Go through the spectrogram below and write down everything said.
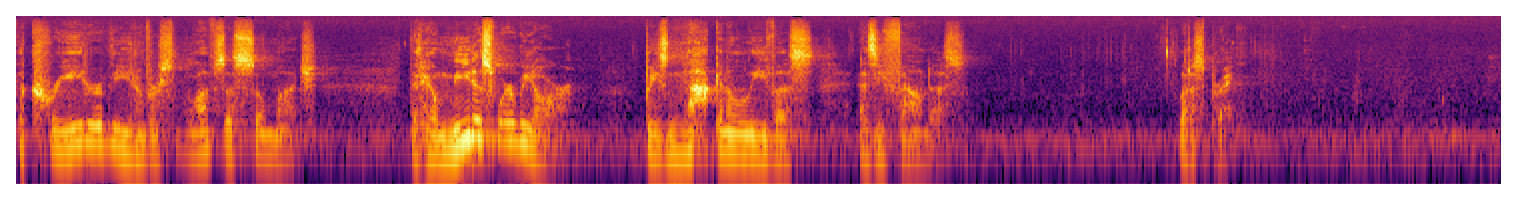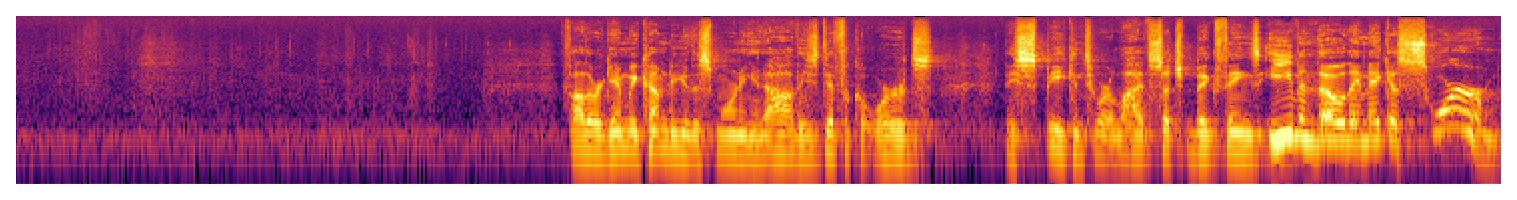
The creator of the universe loves us so much that he'll meet us where we are, but he's not going to leave us as he found us. Let us pray. Father, again, we come to you this morning and ah, oh, these difficult words. They speak into our lives such big things, even though they make us squirm.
